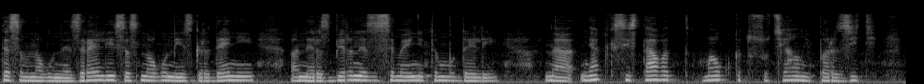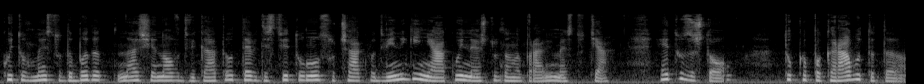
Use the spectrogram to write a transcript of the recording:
Те са много незрели, с много неизградени, неразбиране за семейните модели. Някак си стават малко като социални паразити които вместо да бъдат нашия нов двигател, те в действителност очакват винаги някой нещо да направи вместо тях. Ето защо тук пък работата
